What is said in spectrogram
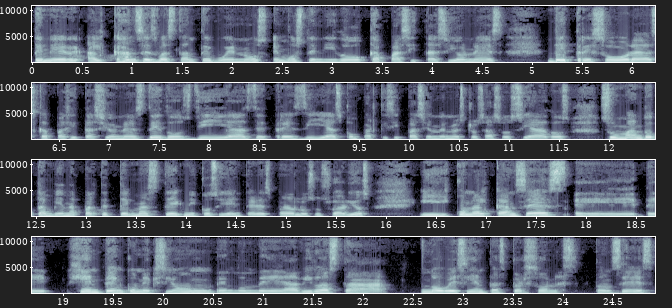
tener alcances bastante buenos. Hemos tenido capacitaciones de tres horas, capacitaciones de dos días, de tres días con participación de nuestros asociados, sumando también temas técnicos y de interés para los usuarios y con alcances eh, de gente en conexión en donde ha habido hasta 900 personas. Entonces,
